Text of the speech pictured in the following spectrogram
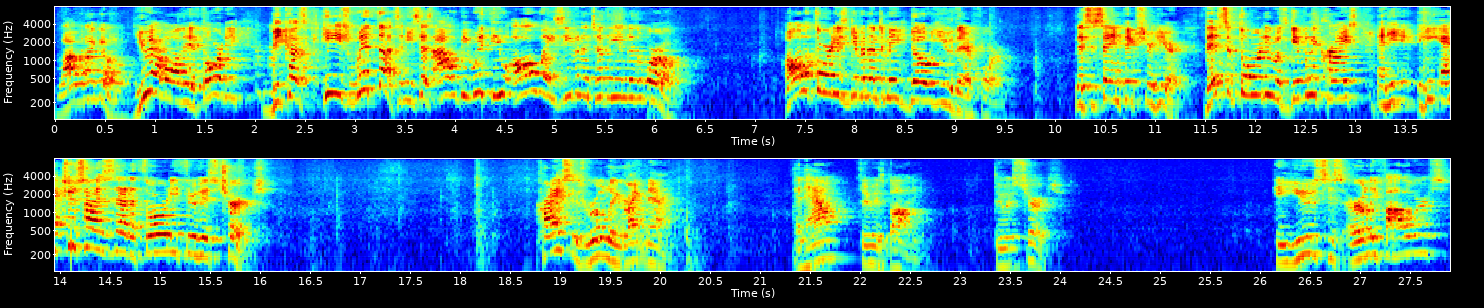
Why would I go? You have all the authority because He's with us. And He says, I will be with you always, even until the end of the world. All authority is given unto me, go you therefore. It's the same picture here. This authority was given to Christ, and he, he exercises that authority through his church. Christ is ruling right now. And how? Through his body, through his church. He used his early followers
